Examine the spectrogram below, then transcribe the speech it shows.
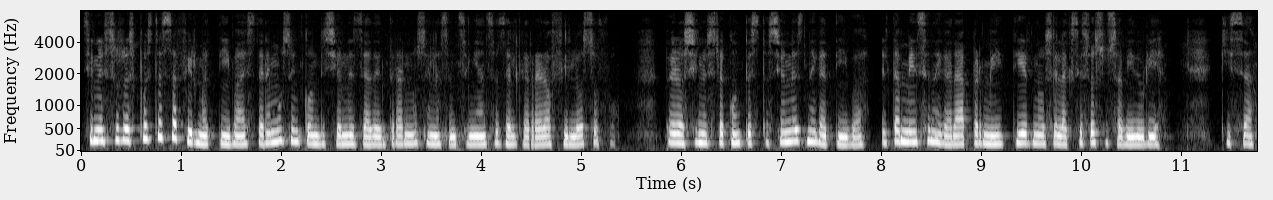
Si nuestra respuesta es afirmativa, estaremos en condiciones de adentrarnos en las enseñanzas del guerrero filósofo. Pero si nuestra contestación es negativa, él también se negará a permitirnos el acceso a su sabiduría. Quizá,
